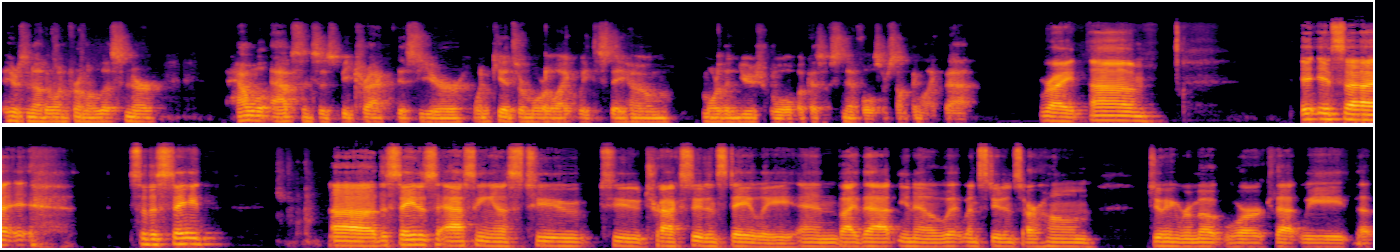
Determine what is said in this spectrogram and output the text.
Here's another one from a listener. How will absences be tracked this year when kids are more likely to stay home more than usual because of sniffles or something like that? Right. Um, it, it's uh, it, so the state uh, the state is asking us to to track students daily, and by that, you know, when students are home doing remote work that we that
